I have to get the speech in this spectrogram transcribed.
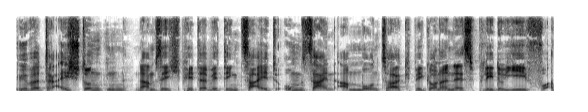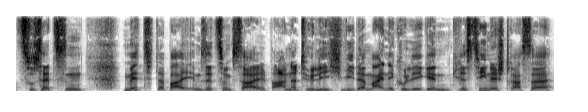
Über drei Stunden nahm sich Peter Witting Zeit, um sein am Montag begonnenes Plädoyer fortzusetzen. Mit dabei im Sitzungssaal war natürlich wieder meine Kollegin Christine Strasser.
